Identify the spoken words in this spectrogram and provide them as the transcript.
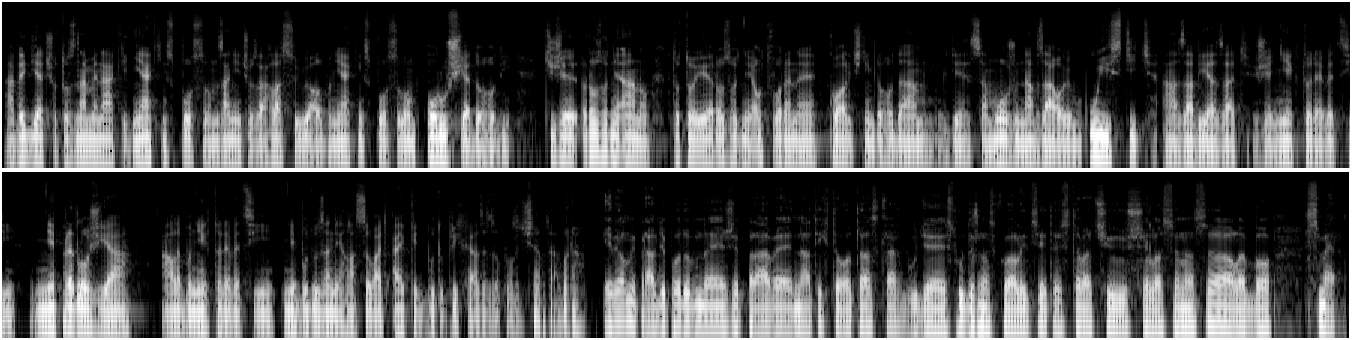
a vedia, čo to znamená, keď nejakým spôsobom za niečo zahlasujú alebo nejakým spôsobom porušia dohody. Čiže rozhodne áno, toto je rozhodne otvorené koaličným dohodám, kde sa môžu navzájom uistiť a zaviazať, že niektoré veci nepredložia alebo niektoré veci nebudú za ne hlasovať, aj keď budú prichádzať z opozičného tábora. Je veľmi pravdepodobné, že práve na týchto otázkach bude súdržnosť koalície testovať či už LSNS alebo Smer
